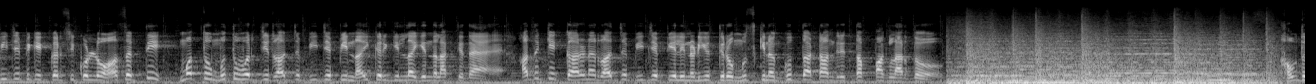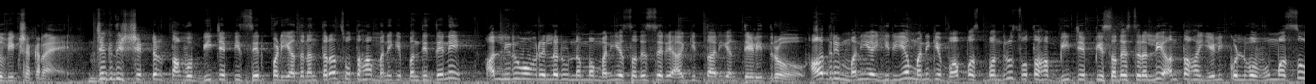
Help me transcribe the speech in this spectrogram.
ಬಿಜೆಪಿಗೆ ಕರೆಸಿಕೊಳ್ಳುವ ಆಸಕ್ತಿ ಮತ್ತು ಮುತುವರ್ಜಿ ರಾಜ್ಯ ಬಿಜೆಪಿ ನಾಯಕರಿಗಿಲ್ಲ ಎನ್ನಲಾಗ್ತಿದೆ. ಅದಕ್ಕೆ ಕಾರಣ ರಾಜ್ಯ ಬಿಜೆಪಿಯಲ್ಲಿ ನಡೆಯುತ್ತಿರೋ ಮುಸ್ಕಿನ ಗುದ್ದಾಟ ಅಂದ್ರೆ ತಪ್ಪಾಗ್ಲಾರ್ದು. ಹೌದು ವೀಕ್ಷಕರೇ. ಜಗದೀಶ್ ಶೆಟ್ಟರ್ ತಾವು ಬಿಜೆಪಿ ಸೇರ್ಪಡೆಯಾದ ನಂತರ ಸ್ವತಃ ಮನೆಗೆ ಬಂದಿದ್ದೇನೆ. ಅಲ್ಲಿರುವವರೆಲ್ಲರೂ ನಮ್ಮ ಮನೆಯ ಸದಸ್ಯರೇ ಆಗಿದ್ದಾರೆ ಅಂತ ಹೇಳಿದ್ರು ಆದ್ರೆ ಮನೆಯ ಹಿರಿಯ ಮನೆಗೆ ವಾಪಸ್ ಬಂದ್ರು ಸ್ವತಃ ಬಿಜೆಪಿ ಸದಸ್ಯರಲ್ಲಿ ಅಂತಹ ಹೇಳಿಕೊಳ್ಳುವ ಹುಮ್ಮಸ್ಸು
